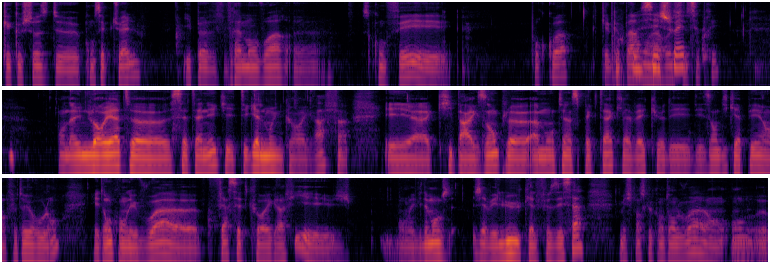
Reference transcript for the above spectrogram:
quelque chose de conceptuel. Ils peuvent vraiment voir euh, ce qu'on fait et pourquoi quelque Pourquoi part on a reçu ce prix. On a une lauréate euh, cette année qui est également une chorégraphe et euh, qui, par exemple, euh, a monté un spectacle avec des, des handicapés en fauteuil roulant. Et donc, on les voit euh, faire cette chorégraphie. Et je- bon, évidemment, j'avais lu qu'elle faisait ça, mais je pense que quand on le voit, on, euh,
